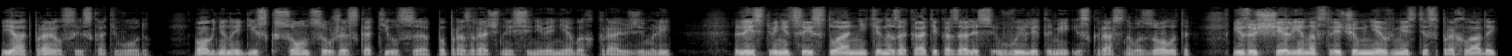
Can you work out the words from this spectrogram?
Я отправился искать воду. Огненный диск солнца уже скатился по прозрачной синеве неба к краю земли, Лиственницы и стланники на закате казались вылитыми из красного золота. Из ущелья навстречу мне вместе с прохладой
